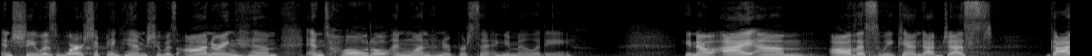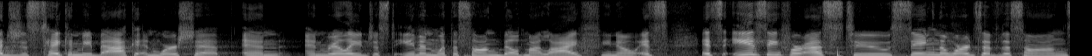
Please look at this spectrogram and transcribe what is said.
And she was worshiping him, she was honoring him in total and 100% humility. You know, I, um, all this weekend, I've just, God's just taken me back in worship and, and really just, even with the song Build My Life, you know, it's, it's easy for us to sing the words of the songs.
